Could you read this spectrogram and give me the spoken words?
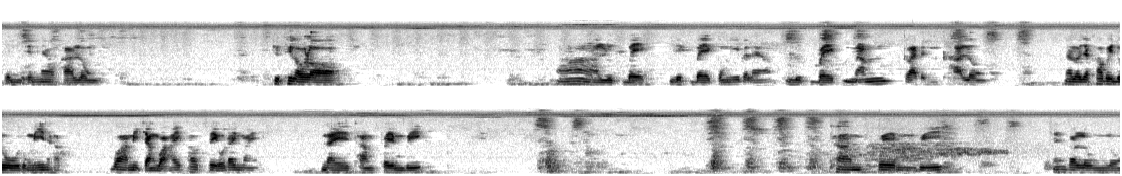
เป็นชแนลขาลง จุดที่เรารออ่าหลุดเบรกหลุดเบรกตรงนี้ไปแล้ว หลุดเบรกนั้นกลายเป็นขาลง แล้วเราจะเข้าไปดูตรงนี้นะครับ ว่ามีจังหวะให้เข้าเซลล์ได้ไหม ใน time frame week time frame week ให้ก็ลงลง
